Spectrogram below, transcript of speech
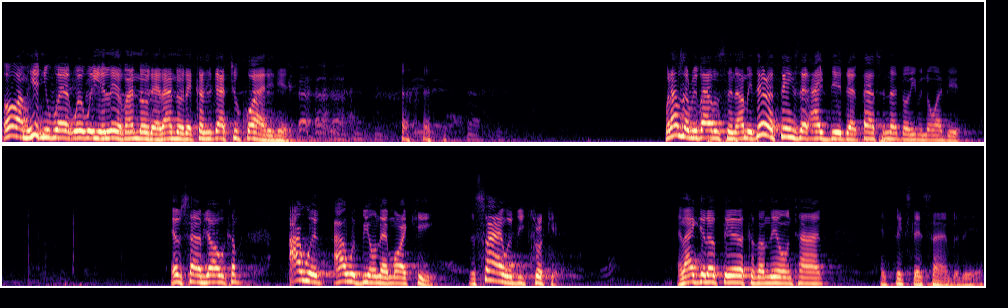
Oh, I'm hitting you where, where, where you live. I know that. I know that because it got too quiet in here. when I was at Revival Center, I mean, there are things that I did that Pastor Nutt don't even know I did. Every time y'all would come, I would, I would be on that marquee. The sign would be crooked. And I get up there because I'm there on time and fix that sign, brother there.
